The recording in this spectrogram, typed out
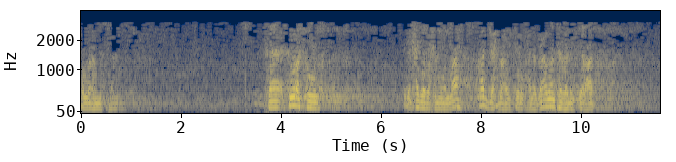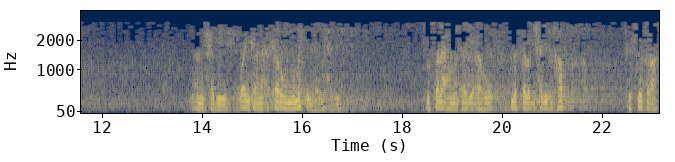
والله المستعان. فسورة هود ابن حجر رحمه الله رجح بعض الطرق على بعض وانتفى الاضطراب. عن الحديث وإن كان أكثرهم ممثل لهذا الحديث. الصلاح من تبعه مثل بحديث الخط في السترة.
